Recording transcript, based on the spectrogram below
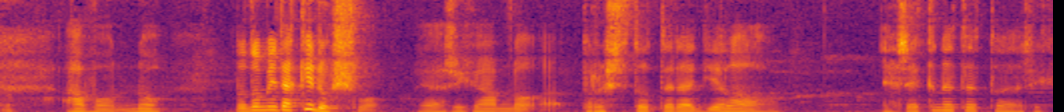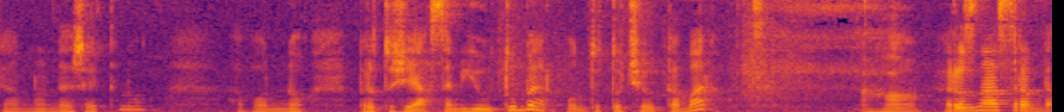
A on, no, no to mi taky došlo. Já říkám, no proč to teda dělal? Neřeknete to? Já říkám, no neřeknu. A on, no, protože já jsem youtuber, on to točil kamarád. Aha. Hrozná sranda.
